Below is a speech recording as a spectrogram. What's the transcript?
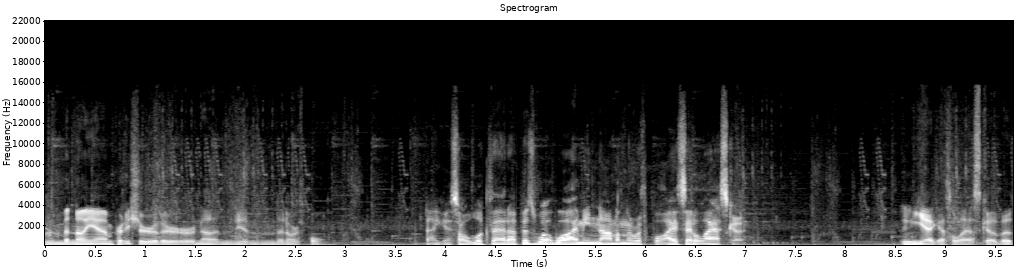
Mm, but no, yeah, I'm pretty sure there are none in the North Pole. I guess I'll look that up as well. Well, I mean, not on the North Pole. I said Alaska. Yeah, I guess Alaska, but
